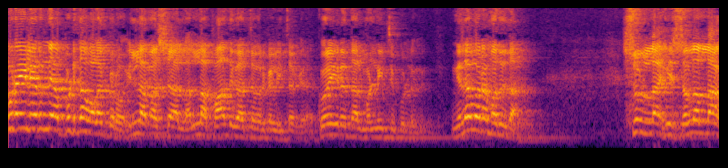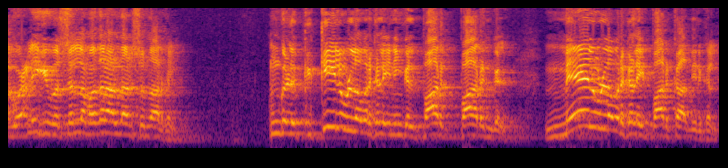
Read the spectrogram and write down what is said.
முறையிலிருந்து அப்படித்தான் வளர்க்கிறோம். இல்ல மஷா அல்லாஹ், பாதுகாத்தவர்கள் பாதுகாத்தவர்களை குறை இருந்தால் மன்னித்துக் கொள்ளுங்க நிலவரம் அதுதான். சுல்லாஹி சொல்லல்லாஹு அழகி வஸல்லம் அதனால் தான் சொன்னார்கள். உங்களுக்கு கீழ் உள்ளவர்களை நீங்கள் பாருங்கள். மேல் உள்ளவர்களை பார்க்காதீர்கள்.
